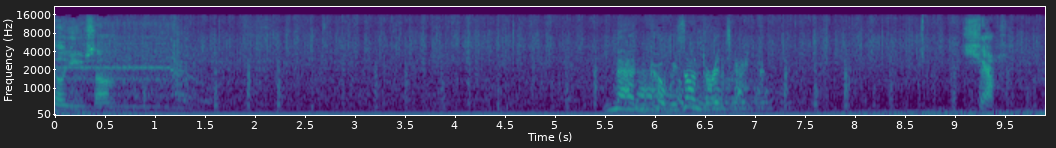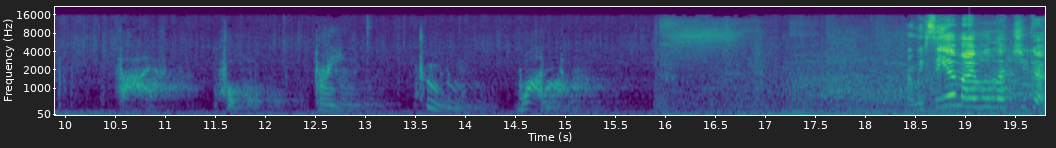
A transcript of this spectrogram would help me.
I'll heal you some. Mann Co. is under attack. Yeah. Five, four, three, two, one. When we see him, I will let you go.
